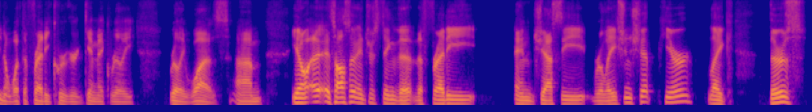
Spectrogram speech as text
you know what the Freddy Krueger gimmick really really was. Um, you know, it's also interesting the the Freddy and Jesse relationship here. Like, there's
